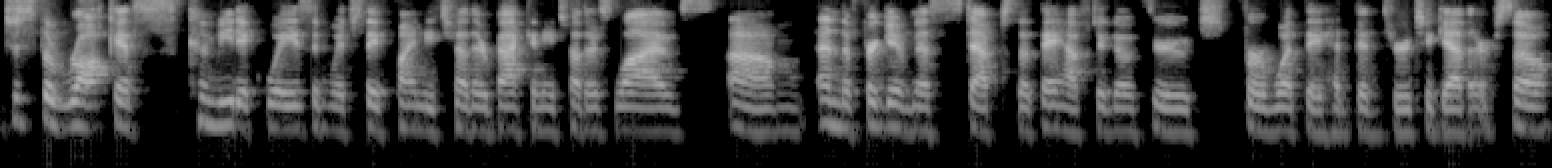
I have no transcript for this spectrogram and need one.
just the raucous comedic ways in which they find each other back in each other's lives, um, and the forgiveness steps that they have to go through for what they had been through together. So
